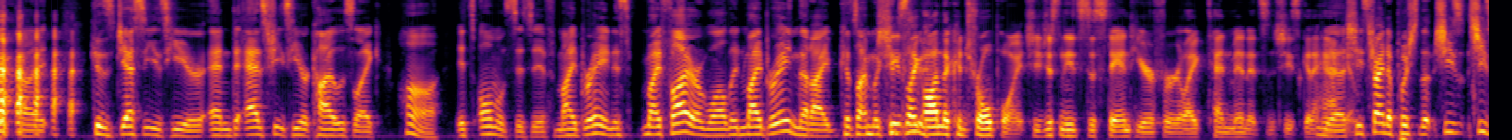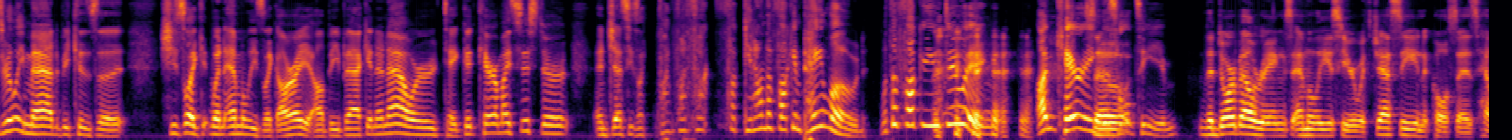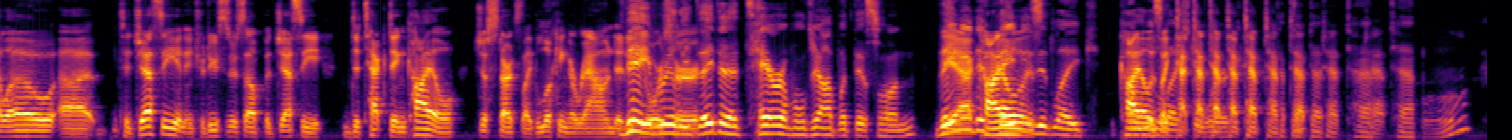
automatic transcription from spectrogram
because Jesse is here, and as she's here, Kyle is like, "Huh? It's almost as if my brain is my firewall in my brain that I because I'm a She's like on the control point. She just needs to stand here for like ten minutes, and she's gonna hack yeah, him. she's trying to push the. She's she's really mad because uh she's like when Emily's like, "All right, I'll be back in an hour. Take good care of my sister," and Jesse's like, "What? What? Fuck! Fuck! Get on the fucking payload! What the fuck are you doing? I'm carrying this whole team." The doorbell rings. Emily is here with Jesse. Nicole says hello uh, to Jesse and introduces herself, but Jesse, detecting Kyle, just starts like looking around and They really her. they did a terrible job with this one. They Yeah, needed Kyle they is- needed like Kyle is like tap tap tap tap tap tap tap tap tap tap. tap.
